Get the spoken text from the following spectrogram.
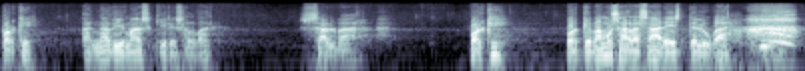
¿Por qué? ¿A nadie más quiere salvar? Salvar. ¿Por qué? Porque vamos a arrasar este lugar.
